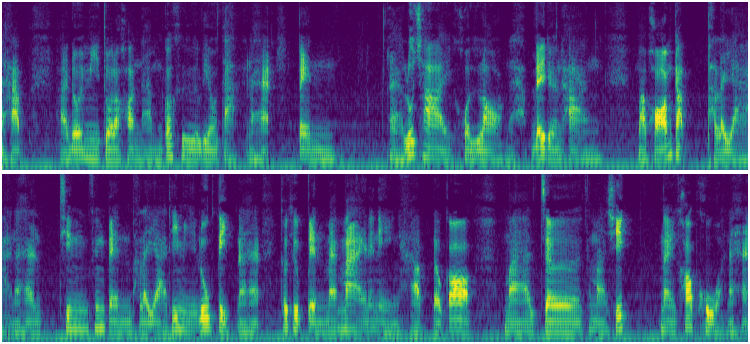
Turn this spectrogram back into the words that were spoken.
นะครับ โดยมีตัวละครนำก็คือเรียวตะนะฮะ เป็นลูกชายคนรองนะครับ ได้เดินทางมาพร้อมกับภรรยานะฮะ ซึ่งซึ่งเป็นภรรยาที่มีลูกติดนะฮะ ก็คือเป็นแม่ไม้นั่นเองนะครับ แล้วก็มาเจอสมาชิกในครอบครัวนะฮะ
